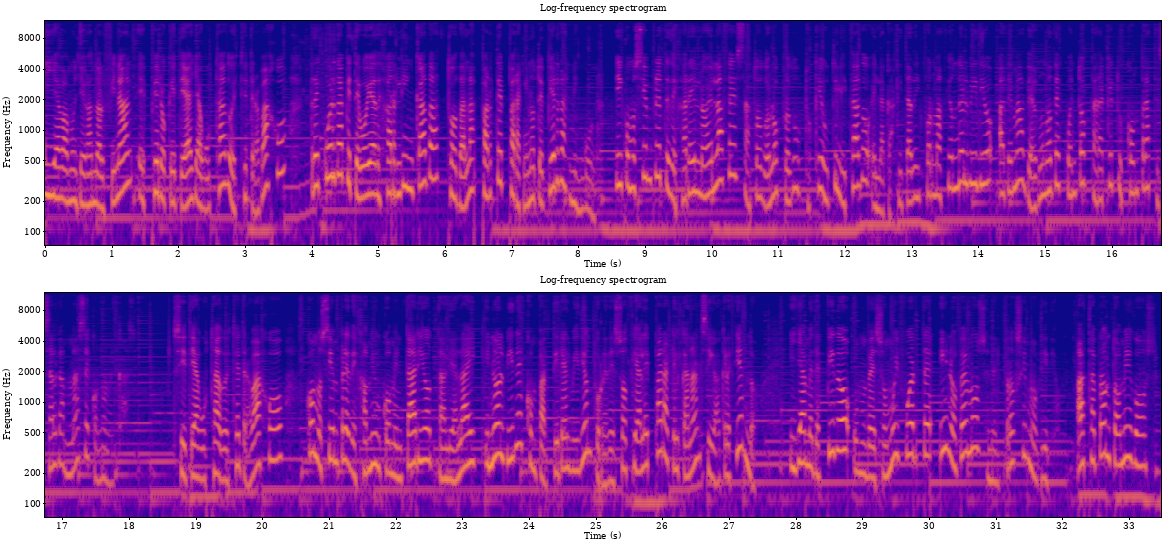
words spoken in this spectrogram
Y ya vamos llegando al final, espero que te haya gustado este trabajo, recuerda que te voy a dejar linkadas todas las partes para que no te pierdas ninguna. Y como siempre te dejaré los enlaces a todos los productos que he utilizado en la cajita de información del vídeo, además de algunos descuentos para que tus compras te salgan más económicas. Si te ha gustado este trabajo, como siempre déjame un comentario, dale a like y no olvides compartir el vídeo en tus redes sociales para que el canal siga creciendo. Y ya me despido, un beso muy fuerte y nos vemos en el próximo vídeo. Hasta pronto amigos.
